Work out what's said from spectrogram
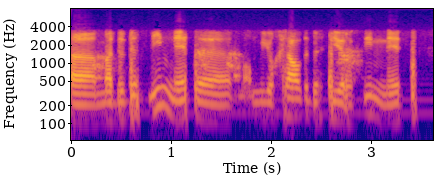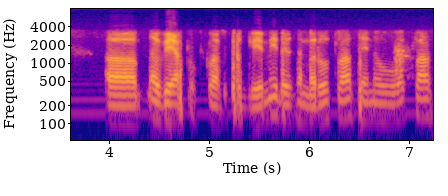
Uh maar dit is nie net uh, om jou geld te bestuur is nie net uh 'n werksklas probleem nie. Dit is 'n middelklas en 'n hoërklas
